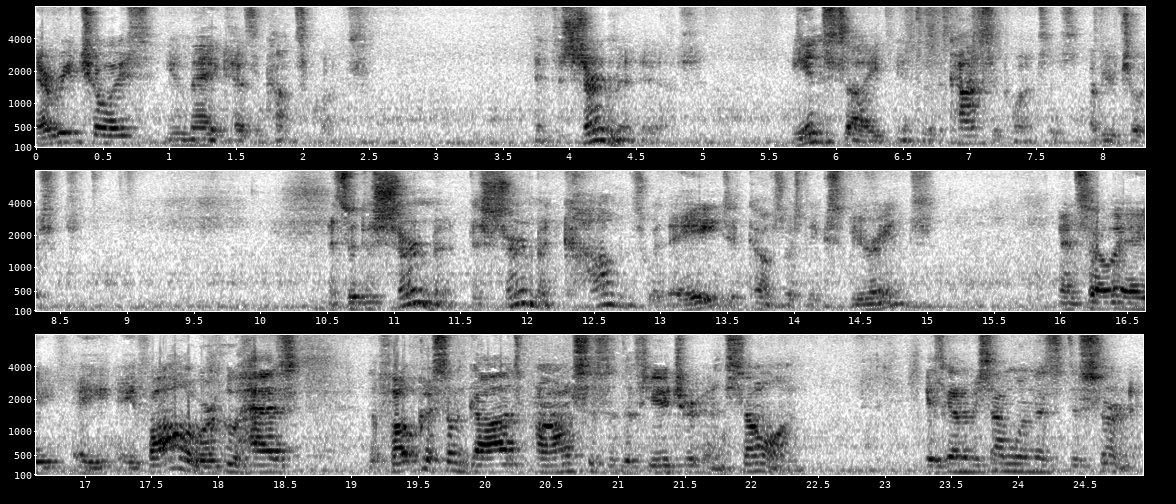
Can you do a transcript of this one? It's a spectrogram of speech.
Every choice you make has a consequence. And discernment is insight into the consequences of your choices. And so discernment, discernment comes with age, it comes with experience. And so a, a, a follower who has the focus on God's promises of the future and so on is going to be someone that's discerning.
